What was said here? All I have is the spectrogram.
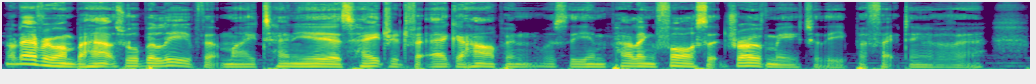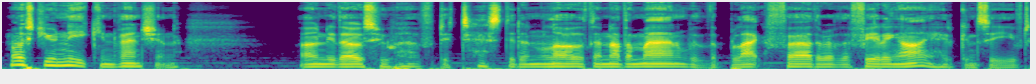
Not everyone perhaps will believe that my ten years' hatred for Edgar Halpin was the impelling force that drove me to the perfecting of a most unique invention. Only those who have detested and loathed another man with the black further of the feeling I had conceived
